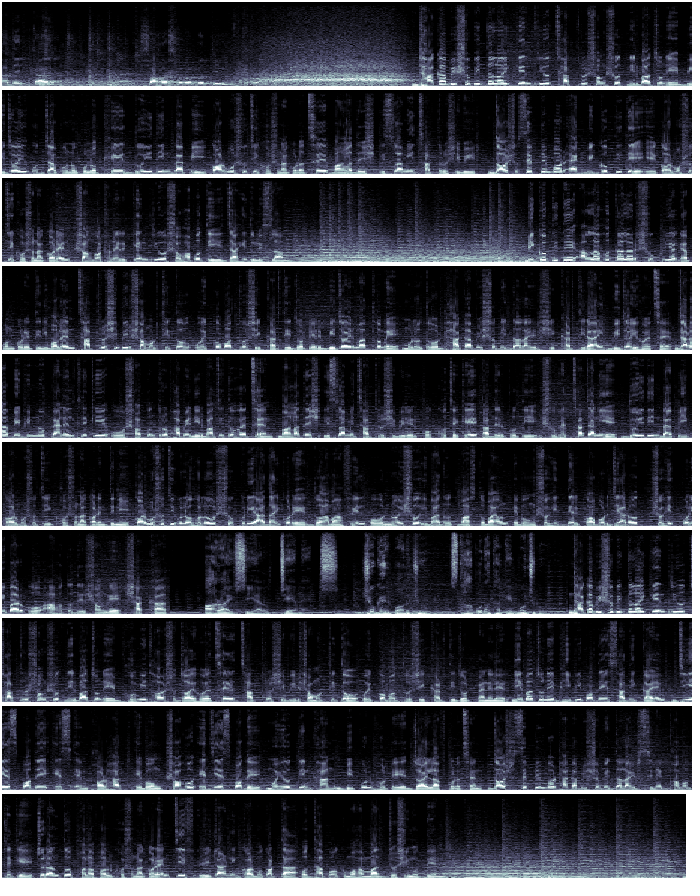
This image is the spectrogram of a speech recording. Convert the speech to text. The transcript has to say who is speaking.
Speaker 1: সাদিক কায়েম, সহসভাপতি।
Speaker 2: ঢাকা বিশ্ববিদ্যালয় কেন্দ্রীয় ছাত্র সংসদ নির্বাচনে বিজয় উদযাপন উপলক্ষে দুই দিনব্যাপী কর্মসূচি ঘোষণা করেছে বাংলাদেশ ইসলামী ছাত্র শিবির। দশ সেপ্টেম্বর এক বিজ্ঞপ্তিতে এ কর্মসূচি ঘোষণা করেন সংগঠনের কেন্দ্রীয় সভাপতি জাহিদুল ইসলাম। বিজ্ঞপ্তিতে আল্লাহ তালার সুক্রিয়া জ্ঞাপন করে তিনি বলেন, ছাত্র শিবির সমর্থিত ঐক্যবদ্ধ শিক্ষার্থী জোটের বিজয়ের মাধ্যমে মূলত ঢাকা বিশ্ববিদ্যালয়ের শিক্ষার্থীরাই বিজয়ী হয়েছে। যারা বিভিন্ন প্যানেল থেকে ও স্বতন্ত্রভাবে নির্বাচিত হয়েছেন, বাংলাদেশ ইসলামী ছাত্র শিবিরের পক্ষ থেকে তাদের প্রতি শুভেচ্ছা জানিয়ে দুই দিনব্যাপী কর্মসূচি ঘোষণা করেন তিনি। কর্মসূচিগুলো হল সুক্রিয়া আদায় করে দোয়া মাহফিল ও নৈশ ইবাদত বাস্তবায়ন এবং শহীদদের কবর জিয়ারত, শহীদ পরিবার ও আহতদের সঙ্গে সাক্ষাৎ।
Speaker 3: আরআইসিএল টিএমএক্স যুগের পর যুগ স্থাপনা থাকে মজবুত।
Speaker 2: ঢাকা বিশ্ববিদ্যালয় কেন্দ্রীয় ছাত্র সংসদ নির্বাচনে ভূমিধস জয় হয়েছে ছাত্র শিবির সমর্থিত ঐক্যবদ্ধ শিক্ষার্থী জোট প্যানেলের। নির্বাচনে ভিপি পদে সাদিক কায়েম, জিএস পদে এস এম ফরহাদ এবং সহ এজিএস পদে মহিউদ্দিন খান বিপুল ভোটে জয়লাভ করেছেন। দশ সেপ্টেম্বর ঢাকা বিশ্ববিদ্যালয়ের সিনেট ভবন থেকে চূড়ান্ত ফলাফল ঘোষণা করেন চিফ রিটার্নিং কর্মকর্তা অধ্যাপক Mohammad Jasimuddin.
